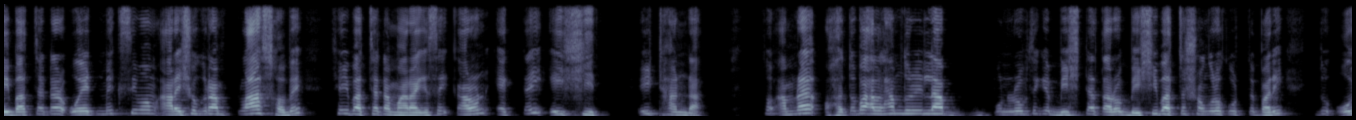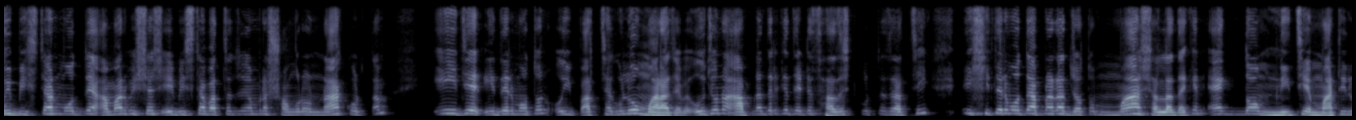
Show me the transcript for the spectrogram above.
এই বাচ্চাটার ওয়েট ম্যাক্সিমাম আড়াইশো গ্রাম প্লাস হবে, সেই বাচ্চাটা মারা গেছে। কারণ একটাই এই শীত, এই ঠান্ডা। তো আমরা হয়তোবা আলহামদুলিল্লাহ পনেরো থেকে বিশটা তারও বেশি বাচ্চা সংগ্রহ করতে পারি। কিন্তু ওই বিশটার মধ্যে আমার বিশ্বাস এই বিশটা বাচ্চা যদি আমরা সংগ্রহ না করতাম এই যে এদের মতন ওই বাচ্চাগুলোও মারা যাবে। ওই জন্য আপনাদেরকে যেটা সাজেস্ট করতে চাচ্ছি, এই শীতের মধ্যে আপনারা যত মাশাল্লাহ দেখেন, একদম নিচে মাটির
